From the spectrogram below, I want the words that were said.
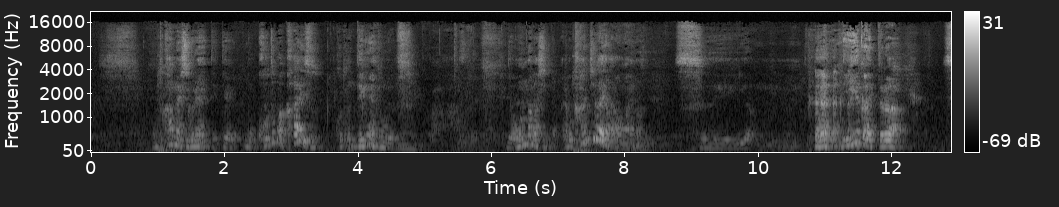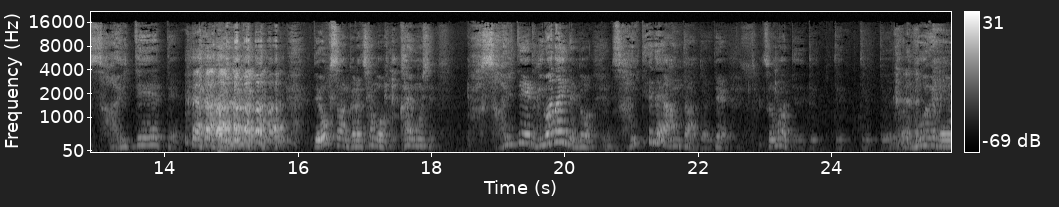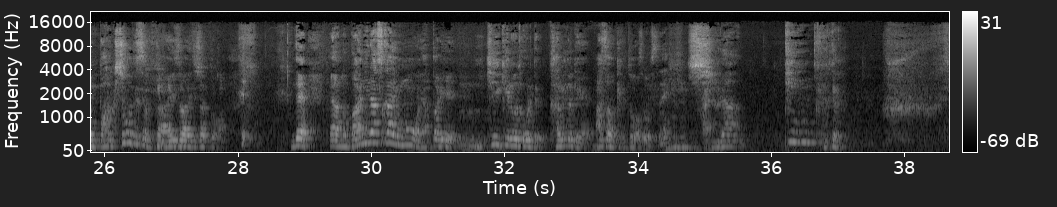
本当勘弁してくれって言ってもう言葉返すことができないと思うけど、で女が死んだ。あれも勘違いだからお前の。すいやう。んで家帰ったら最低って。で奥さんからしかも買い物して最低とか言わないんだけど、うん。最低だよあんたって言われてそのまま「ドゥドゥドゥドゥドゥもうねもう爆笑ですよアイズワイドシャットは。であのバニラスカイもやっぱりん。イケイケのところで髪の毛朝起きるとそうですね。白ピン。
